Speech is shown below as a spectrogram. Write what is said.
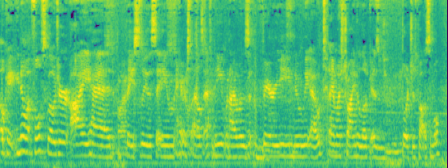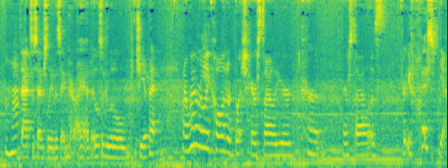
Okay, you know what? Full disclosure, I had basically the same hairstyle as Effie when I was very newly out and was trying to look as butch as possible. Mm-hmm. That's essentially the same hair I had. It looks like a little chia pet. I wouldn't really call it a butch hairstyle. Your current hairstyle is pretty much. Yeah.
